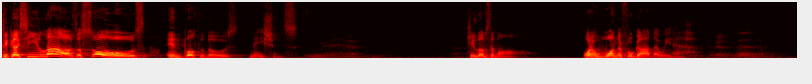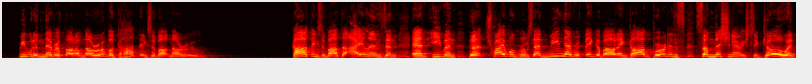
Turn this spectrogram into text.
Because He loves the souls in both of those nations. He loves them all. What a wonderful God that we have. We would have never thought of Nauru, but God thinks about Nauru. God thinks about the islands and, and even the tribal groups that we never think about. And God burdens some missionaries to go. And,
